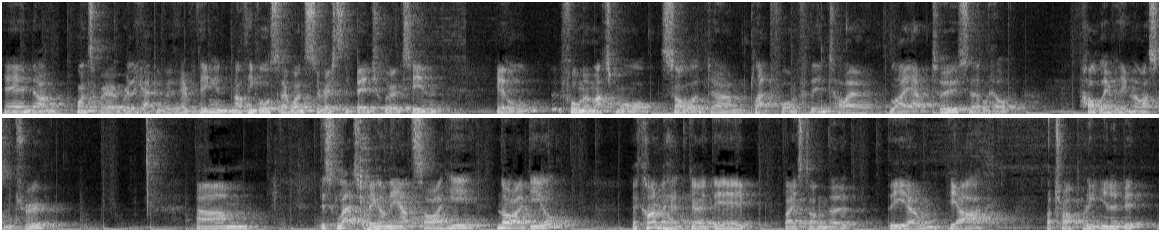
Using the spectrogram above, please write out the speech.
And um, once we're really happy with everything, and I think also once the rest of the bench works in, it'll form a much more solid um, platform for the entire layout too, so that'll help hold everything nice and true. Um, this latch being on the outside here, not ideal. I kind of had to go there based on the the, um, the arc. I tried putting in a bit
